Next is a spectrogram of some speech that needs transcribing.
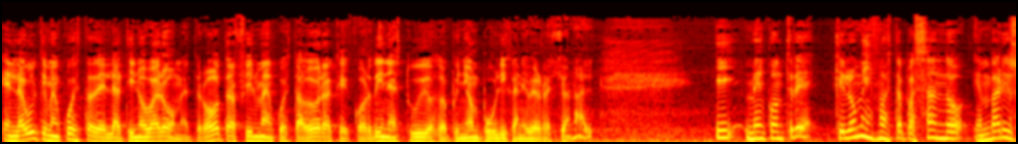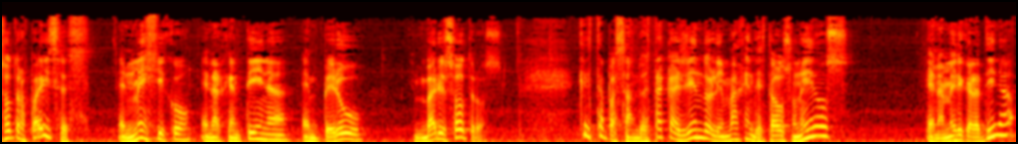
en la última encuesta de Latinobarómetro, otra firma encuestadora que coordina estudios de opinión pública a nivel regional. Y me encontré que lo mismo está pasando en varios otros países en México, en Argentina, en Perú, en varios otros. ¿Qué está pasando? ¿Está cayendo la imagen de Estados Unidos en América Latina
